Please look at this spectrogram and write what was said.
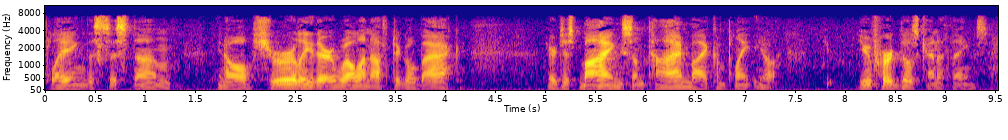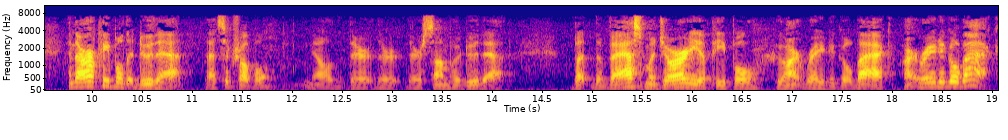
playing the system. You know, surely they're well enough to go back. They're just buying some time by complaint. You know, you've heard those kind of things, and there are people that do that. That's the trouble. You know, there there there are some who do that, but the vast majority of people who aren't ready to go back aren't ready to go back.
